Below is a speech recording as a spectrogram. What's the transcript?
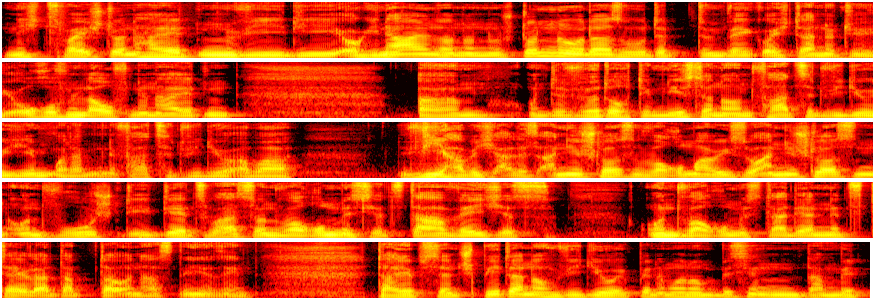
nicht zwei Stunden halten wie die Originalen, sondern eine Stunde oder so. Das, dann werde ich euch dann natürlich auch auf dem Laufenden halten. Ähm, und es wird auch demnächst dann noch ein Fazitvideo geben, oder ein Fazitvideo, aber wie habe ich alles angeschlossen, warum habe ich so angeschlossen und wo steht jetzt was und warum ist jetzt da welches und warum ist da der Netzteiladapter und hast du gesehen. Da gibt es dann später noch ein Video. Ich bin immer noch ein bisschen damit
